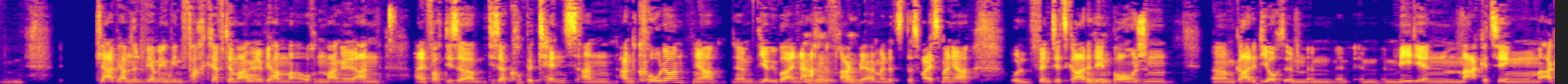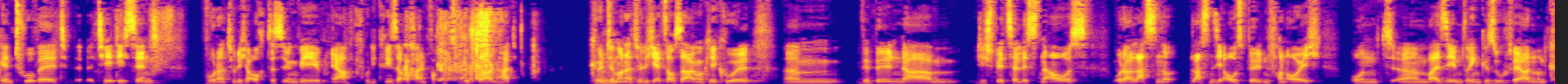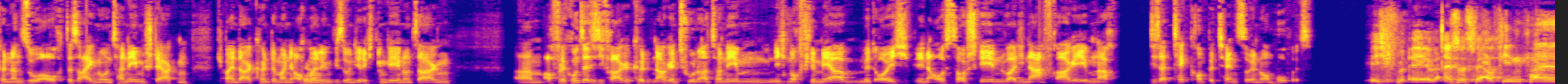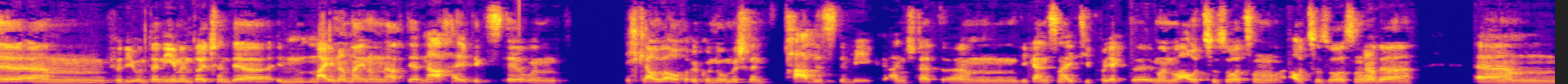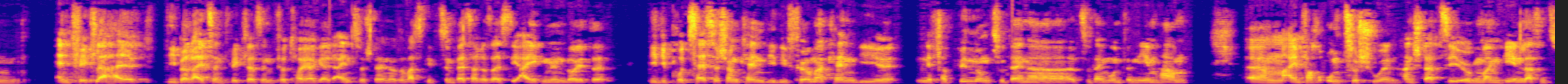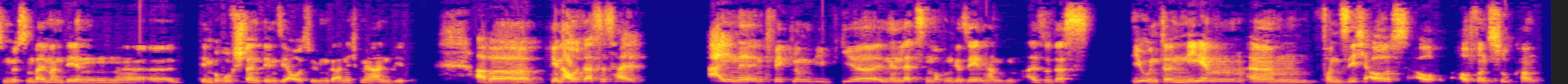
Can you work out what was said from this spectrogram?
klar, wir haben, wir haben irgendwie einen Fachkräftemangel, wir haben auch einen Mangel an einfach dieser, dieser Kompetenz an, an Codern, ja, ähm, die ja überall mhm, nachgefragt mhm, werden. Man, das, das weiß man ja. Und wenn es jetzt gerade mhm. den Branchen, ähm, gerade die auch im, im, im, im Medien, Marketing, Agenturwelt tätig sind, wo natürlich auch das irgendwie, ja, wo die Krise auch einfach zugeschlagen hat, könnte mhm. man natürlich jetzt auch sagen, okay, cool, ähm, wir bilden da die Spezialisten aus oder lassen, lassen sie ausbilden von euch und ähm, weil sie eben dringend gesucht werden und können dann so auch das eigene Unternehmen stärken. Ich meine, da könnte man ja auch genau. mal irgendwie so in die Richtung gehen und sagen, ähm, auch vielleicht grundsätzlich die Frage, könnten Agenturen, Unternehmen nicht noch viel mehr mit euch in den Austausch gehen, weil die Nachfrage eben nach dieser Tech-Kompetenz so enorm hoch ist? Ich, äh, also es wäre auf jeden Fall ähm, für die Unternehmen in Deutschland der in meiner Meinung nach der nachhaltigste und ich glaube auch ökonomisch rentabelste Weg, anstatt ähm, die ganzen IT-Projekte immer nur outzusourcen, outzusourcen ja. oder ähm, Entwickler halt, die bereits Entwickler sind, für teuer Geld einzustellen. Also was gibt's denn Besseres als die eigenen Leute, die die Prozesse schon kennen, die die Firma kennen, die eine Verbindung zu deiner, zu deinem Unternehmen haben, ähm, einfach umzuschulen, anstatt sie irgendwann gehen lassen zu müssen, weil man den, äh, den Berufsstand, den sie ausüben, gar nicht mehr anbietet. Aber genau das ist halt eine Entwicklung, die wir in den letzten Wochen gesehen haben. Also dass die Unternehmen ähm, von sich aus auch auf uns zukommen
